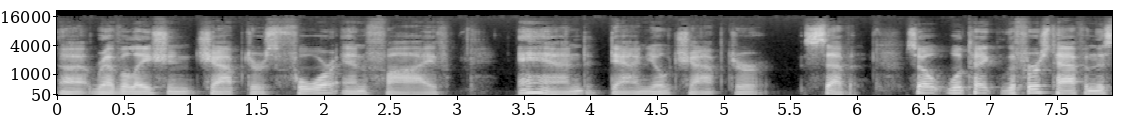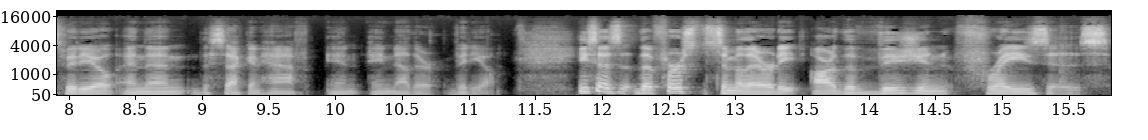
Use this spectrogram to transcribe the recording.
uh, Revelation chapters 4 and 5 and Daniel chapter 7. So we'll take the first half in this video and then the second half in another video. He says the first similarity are the vision phrases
